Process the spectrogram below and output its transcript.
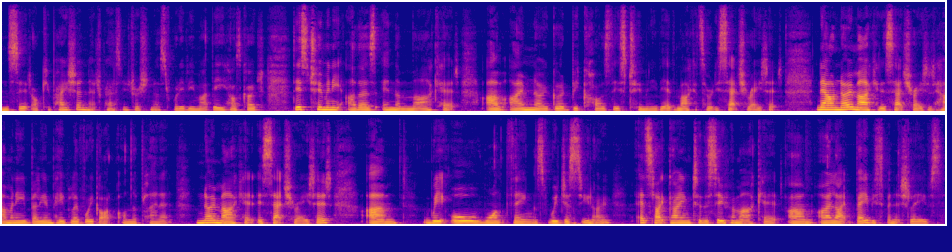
insert occupation, naturopath, nutritionist, whatever you might be, health coach. There's too many others in the market. Um, I'm no good because there's too many there. The market's already saturated. Now, no market is saturated. How many billion people have we got on the planet? No market is saturated. Um, we all want things. We just, you know, it's like going to the supermarket. Um, I like baby spinach leaves.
